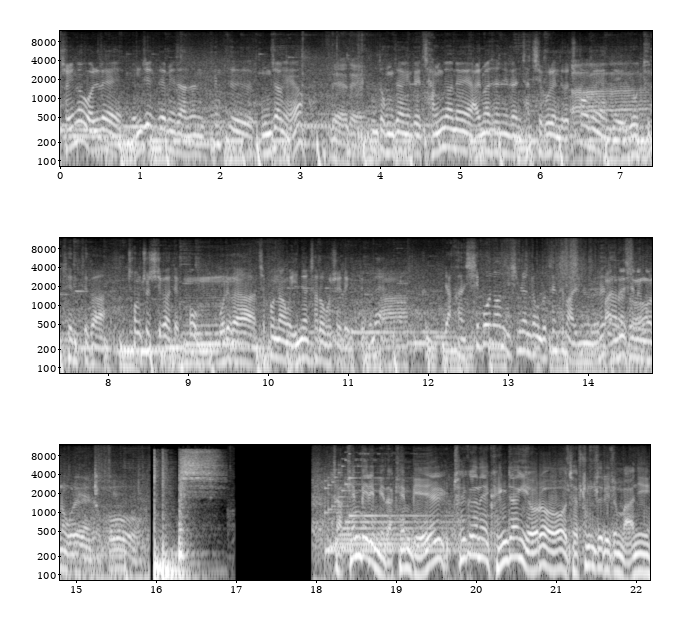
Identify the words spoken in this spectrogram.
저희는 원래 연재댐이라는 텐트 공장이에요. 네, 네. 텐트 공장인데 작년에 알마산이라는 자체 브랜드가 처음에 아. 이두 텐트가 처음 출시가 됐고 음. 올해가 제품 나온 2년 차로 보셔야 되기 때문에 아. 약한 15년, 20년 정도 텐트 만드는 회사라서 만드시는 거는 오래되셨고. 자, 캠빌입니다. 캠빌. 최근에 굉장히 여러 제품들이 좀 많이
